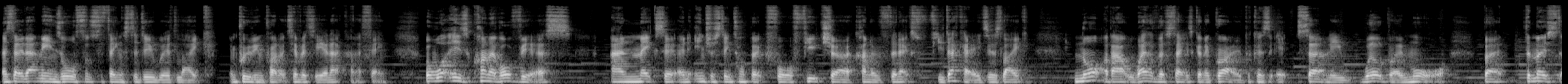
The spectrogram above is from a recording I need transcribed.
And so that means all sorts of things to do with like improving productivity and that kind of thing. But what is kind of obvious and makes it an interesting topic for future kind of the next few decades is like not about whether the state is going to grow because it certainly will grow more but the most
